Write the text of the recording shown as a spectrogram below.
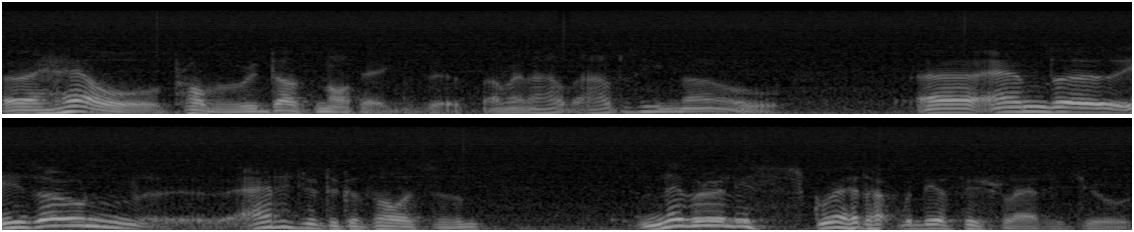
Uh, hell probably does not exist. I mean, how, how does he know? Uh, and uh, his own attitude to Catholicism never really squared up with the official attitude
